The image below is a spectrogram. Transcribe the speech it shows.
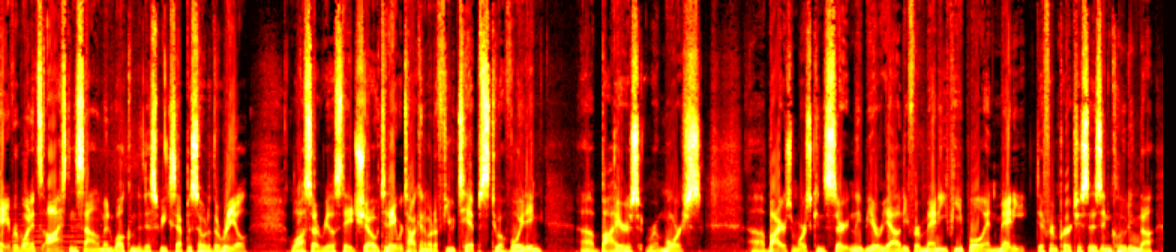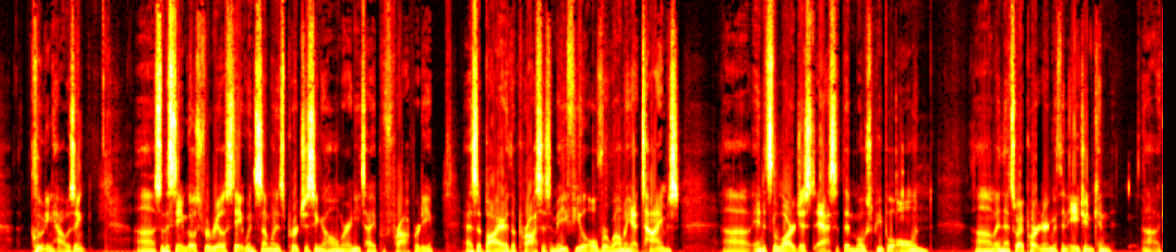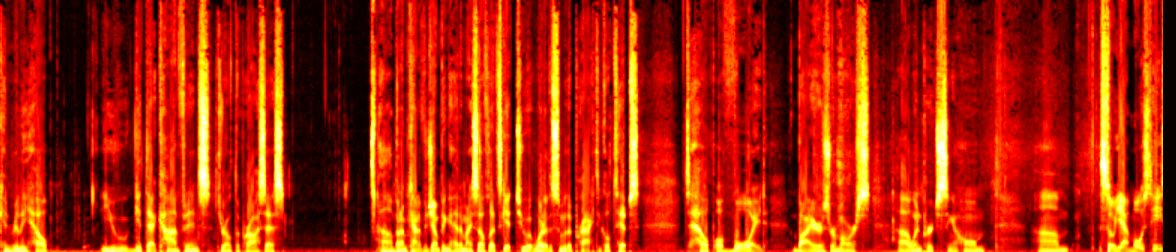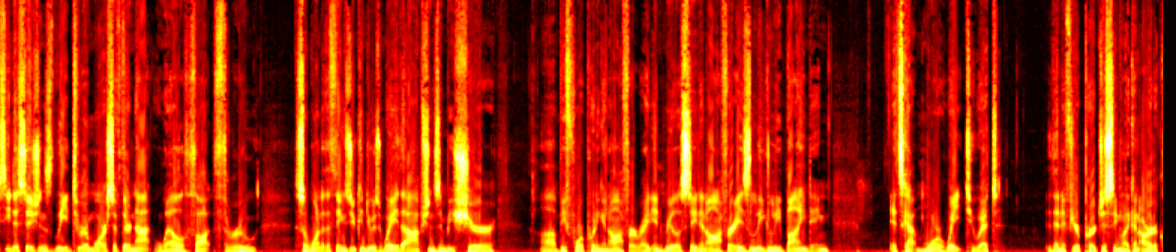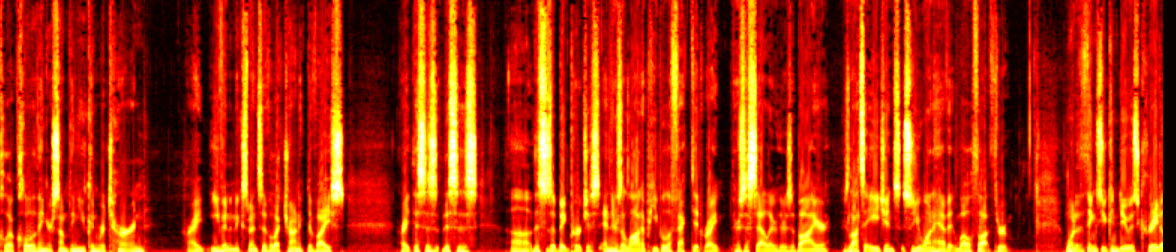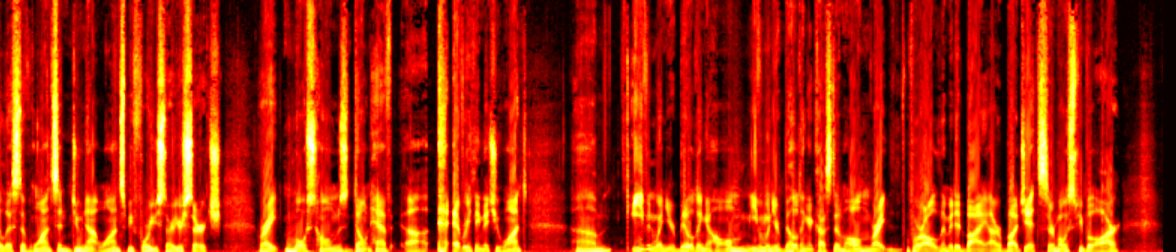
Hey everyone, it's Austin Solomon. Welcome to this week's episode of The Real Wausau Real Estate Show. Today we're talking about a few tips to avoiding uh, buyer's remorse. Uh, buyer's remorse can certainly be a reality for many people and many different purchases, including the including housing. Uh, so the same goes for real estate when someone is purchasing a home or any type of property. As a buyer, the process may feel overwhelming at times, uh, and it's the largest asset that most people own. Um, and that's why partnering with an agent can uh, can really help you get that confidence throughout the process. Uh, but I'm kind of jumping ahead of myself. Let's get to it. What are the, some of the practical tips to help avoid buyer's remorse uh, when purchasing a home? Um, so, yeah, most hasty decisions lead to remorse if they're not well thought through. So, one of the things you can do is weigh the options and be sure uh, before putting an offer, right? In real estate, an offer is legally binding it's got more weight to it than if you're purchasing like an article of clothing or something you can return, right? Even an expensive electronic device, right? This is this is uh, this is a big purchase, and there's a lot of people affected, right? There's a seller, there's a buyer, there's lots of agents, so you want to have it well thought through. One of the things you can do is create a list of wants and do not wants before you start your search, right? Most homes don't have uh, everything that you want. Um, even when you're building a home, even when you're building a custom home, right? We're all limited by our budgets, or most people are.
